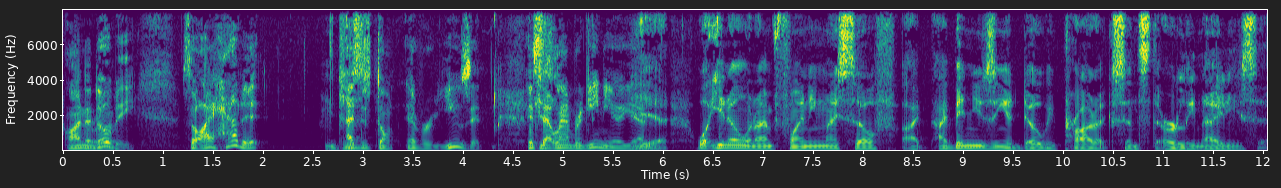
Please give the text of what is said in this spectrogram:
on Adobe. So I have it. I just don't ever use it. It's that Lamborghini again. Yeah. Well, you know, when I'm finding myself, I, I've been using Adobe products since the early '90s.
